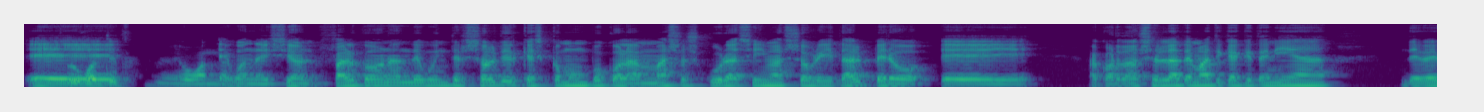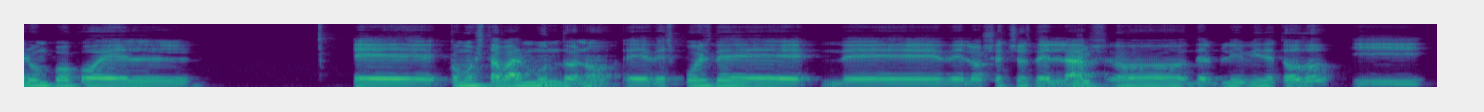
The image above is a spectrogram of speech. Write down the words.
Eh, What If, eh, WandaVision. Falcon and the Winter Soldier, que es como un poco la más oscura, así, más sobre y tal, pero eh, acordaos en la temática que tenía de ver un poco el... Eh, cómo estaba el mundo, ¿no? después de, de, los hechos del Labs, o del Blip y de todo, y,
